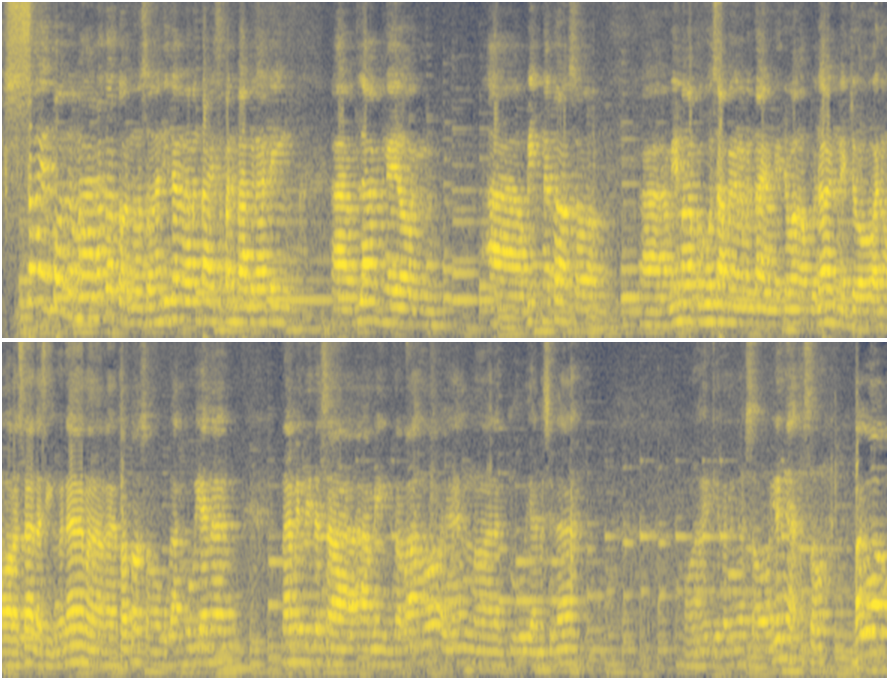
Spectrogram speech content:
So ayun po no, mga katoto, no? so nandito na naman tayo sa panibago nating ah, vlog ngayon ah, week na to. So ah, may mga pag-uusapan na naman tayo, medyo mga bulan, medyo anong oras na, lasing ko na mga katoto. So uwian na namin dito sa aming trabaho. Ayan, mga nag-uwian na sila. Mga nakikita ninyo. So yun nga, so bago ako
